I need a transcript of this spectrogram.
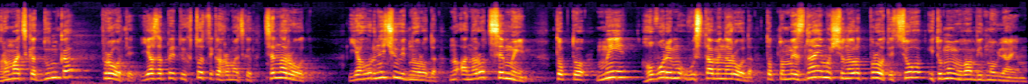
громадська думка проти. Я запитую, хто це така громадська думка? Це народ. Я говорю, не чув від народу, ну а народ це ми. Тобто ми говоримо вустами народу. Тобто ми знаємо, що народ проти цього, і тому ми вам відмовляємо.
